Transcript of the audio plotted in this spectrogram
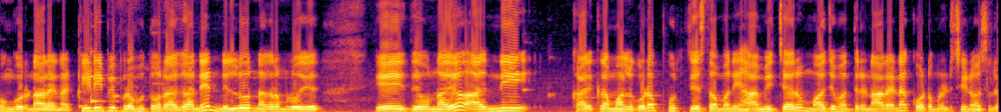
పొంగూరు నారాయణ. టీడీపీ ప్రభుత్వం రాగానే నెల్లూరు నగరంలో ఏ ఏదైతే ఉన్నాయో అన్ని కార్యక్రమాలను కూడా పూర్తి చేస్తామని హామీ ఇచ్చారు మాజీ మంత్రి నారాయణ కోటమిరెడ్డి శ్రీనివాసులు.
